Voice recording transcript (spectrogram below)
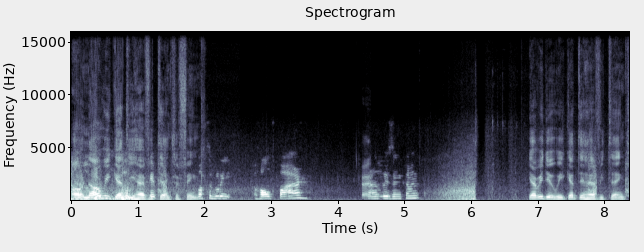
Oh, now we get the heavy Okay, tanks, I think. Possibly hold fire. Okay. Friendlies incoming. Yeah, we do. We get the heavy tanks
